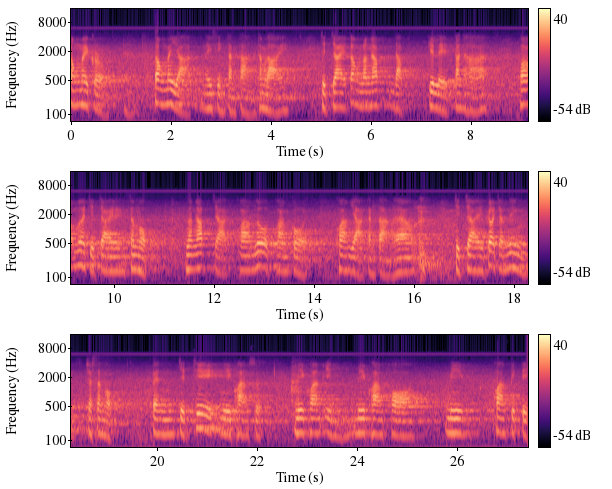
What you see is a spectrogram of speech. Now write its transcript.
ต้องไม่โกรธต้องไม่อยากในสิ่งต่างๆ ทั้งหลาย จิตใจต้องระงับดับกิเลสตัณหา เพราะเมื่อจิตใจสงบระงับจากความโลภความโกรธความอยากต่างๆแล้ว จิตใจก็จะนิ่งจะสงบ เป็นจิตที่มีความสุข มีความอิ่ม มีความพอ มีความปิติ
